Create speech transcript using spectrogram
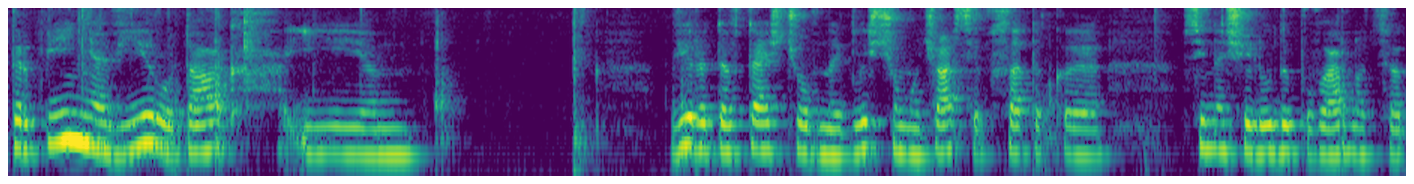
терпіння, віру, так, і вірити в те, що в найближчому часі все-таки всі наші люди повернуться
